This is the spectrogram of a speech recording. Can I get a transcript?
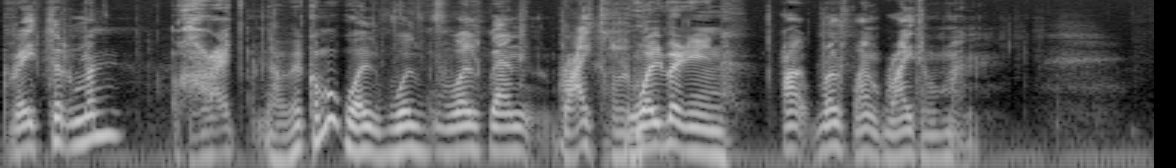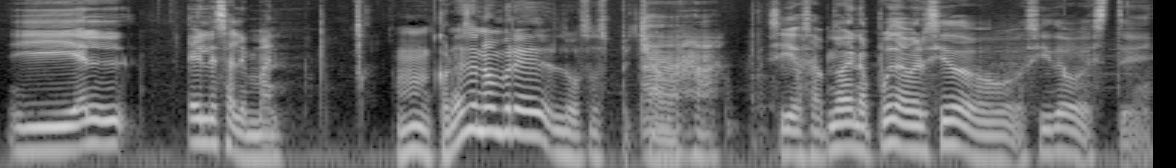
Reiterman. a ver, ¿cómo? Wol- Wol- Wolfgang Reiterman. Wolverine. Ah, Wolfgang Reiterman. Y él, él es alemán. Mm, con ese nombre lo sospechaba. Ajá. Sí, o sea, bueno, puede haber sido, sido este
